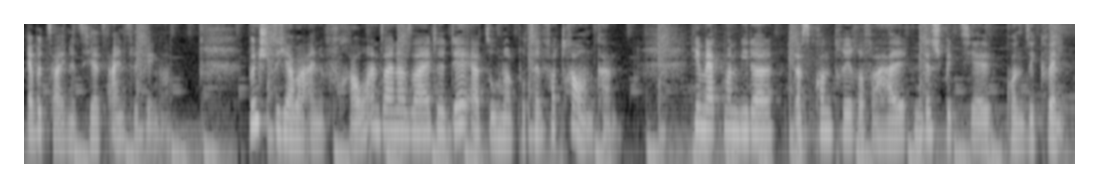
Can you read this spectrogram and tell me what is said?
Er bezeichnet sich als Einzelgänger, wünscht sich aber eine Frau an seiner Seite, der er zu 100% vertrauen kann. Hier merkt man wieder das konträre Verhalten des speziell Konsequenten.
